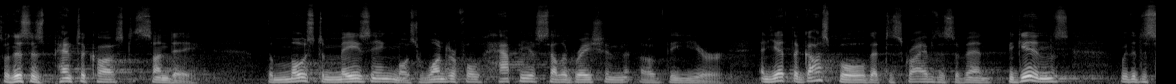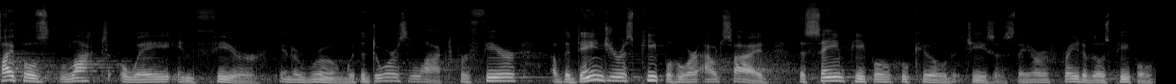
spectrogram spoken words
So, this is Pentecost Sunday, the most amazing, most wonderful, happiest celebration of the year. And yet, the gospel that describes this event begins with the disciples locked away in fear in a room with the doors locked for fear of the dangerous people who are outside, the same people who killed Jesus. They are afraid of those people.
